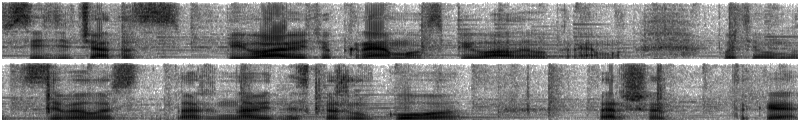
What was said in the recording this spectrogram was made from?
всі дівчата співають окремо, співали окремо. Потім от з'явилось, навіть не скажу в кого, перше таке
